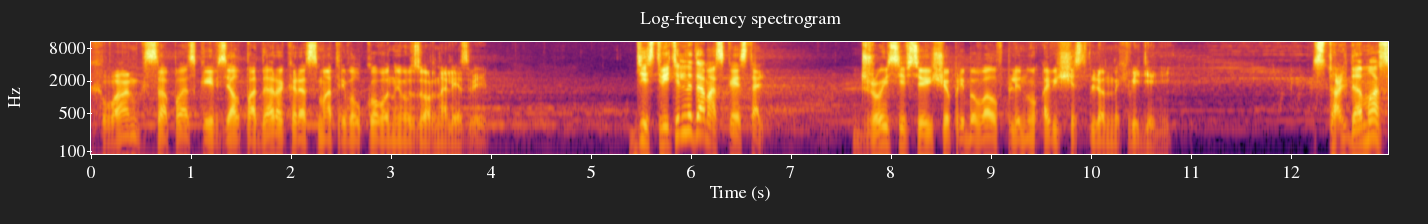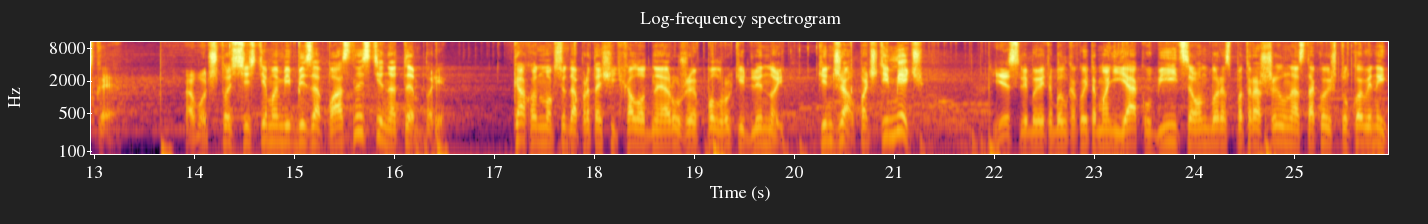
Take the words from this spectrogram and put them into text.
Хванг с опаской взял подарок и рассматривал кованый узор на лезвии. «Действительно дамасская сталь?» Джойси все еще пребывал в плену овеществленных видений. Сталь дамасская. А вот что с системами безопасности на темпоре? Как он мог сюда протащить холодное оружие в полруки длиной? Кинжал, почти меч! Если бы это был какой-то маньяк, убийца, он бы распотрошил нас такой штуковиной,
